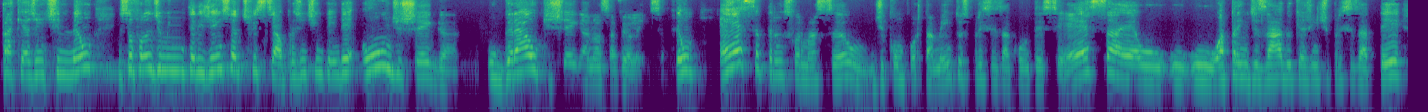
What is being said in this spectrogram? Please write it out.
para que a gente não. Estou falando de uma inteligência artificial, para a gente entender onde chega o grau que chega a nossa violência. Então, essa transformação de comportamentos precisa acontecer. Essa é o, o, o aprendizado que a gente precisa ter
